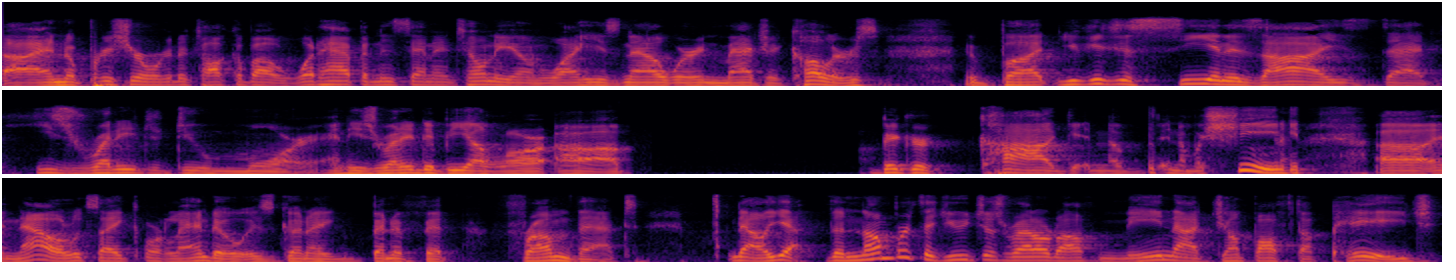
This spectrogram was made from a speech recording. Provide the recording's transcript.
Uh, and I'm pretty sure we're going to talk about what happened in San Antonio and why he's now wearing magic colors. But you can just see in his eyes that he's ready to do more, and he's ready to be a uh, bigger cog in a in a machine. Uh, and now it looks like Orlando is going to benefit from that. Now, yeah, the numbers that you just rattled off may not jump off the page,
